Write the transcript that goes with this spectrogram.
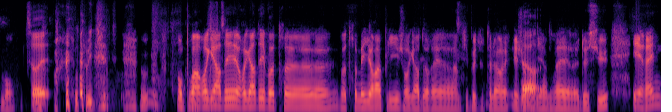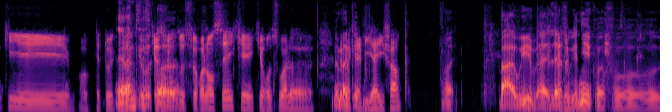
Bon. C'est vrai. sur Twitch. On pourra regarder, regarder votre votre meilleure appli. Je regarderai un petit peu tout à l'heure et, je reviendrai dessus. Et Rennes qui peut-être l'occasion de se relancer, qui, qui reçoit le, le, Maccabi Haïfa. Ouais. Bah oui, bah, là il faut gagner quoi. Faut,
